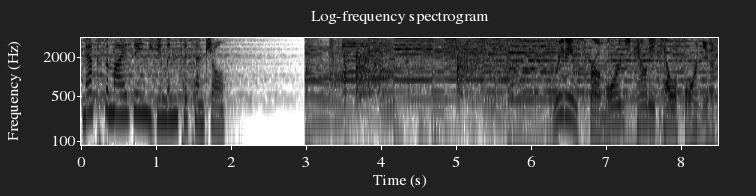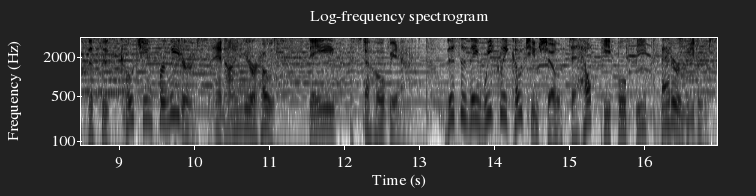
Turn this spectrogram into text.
maximizing human potential. Greetings from Orange County, California. This is Coaching for Leaders, and I'm your host, Dave Stachowiak. This is a weekly coaching show to help people be better leaders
